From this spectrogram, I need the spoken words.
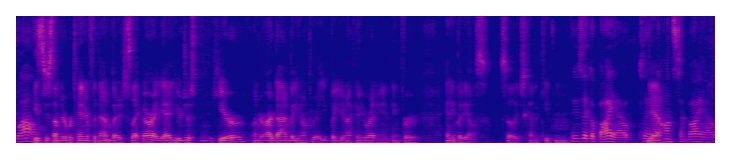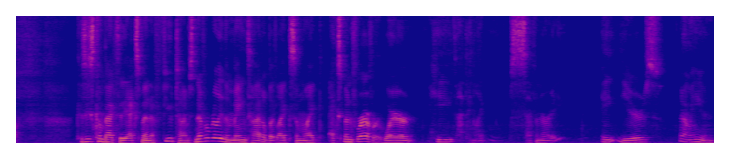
Wow. He's just under retainer for them, but it's just like, all right, yeah, you're just here under our dime, but you don't, have to- but you're not going to be writing anything for anybody else. So they just kind of keep him He's like a buyout. It's like Yeah. a constant buyout. because he's come back to the X Men a few times. Never really the main title, but like some like X Men Forever, where he I think like seven or eight eight years. I mean, even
